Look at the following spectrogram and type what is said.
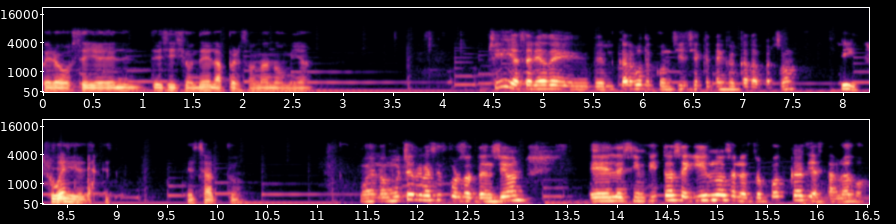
pero sería decisión de la persona, no mía. Sí, ya sería de, del cargo de conciencia que tenga cada persona. Sí, suerte. exacto. Bueno, muchas gracias por su atención. Eh, les invito a seguirnos en nuestro podcast y hasta luego.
